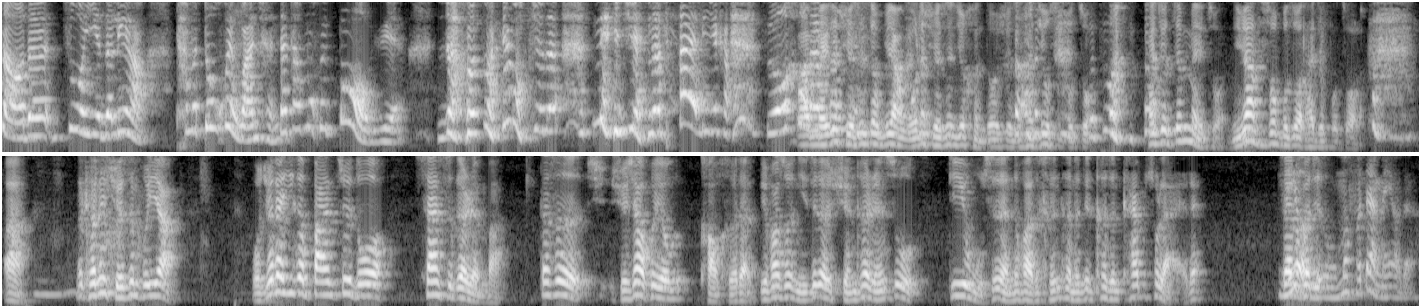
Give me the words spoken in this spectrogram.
少的作业的量，他们都会完成，但他们会抱怨，你知道吗？所以我觉得内卷的太厉害。所以后来、啊、每个学生都不一样，我的学生就很多学生他就是不做，不做，他就真没做。你让他说不做，他就不做了。啊，那可能学生不一样。我觉得一个班最多三十个人吧，但是学学校会有考核的。比方说你这个选课人数低于五十人的话，很可能这个课程开不出来的。这样的话就我们复旦没有的，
